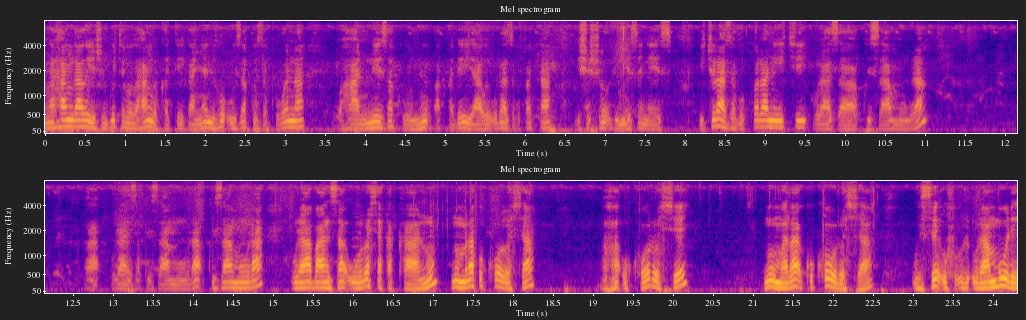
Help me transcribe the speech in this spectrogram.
nk'ahangaha hejuru gutya ku gahanga ukateganya ni ho uza kuza kubona ahantu neza kuntu apare yawe uraza gufata ishusho rimeze neza. Icyo uraza gukora ni iki? Uraza kuzamura uraza kuzamura kuzamura urabanza woroshya aka kantu numara kukoroshya aha ukoroshye numara kukoroshya uze urambure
